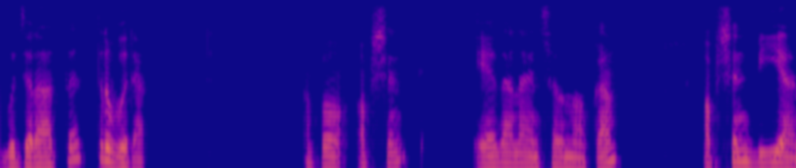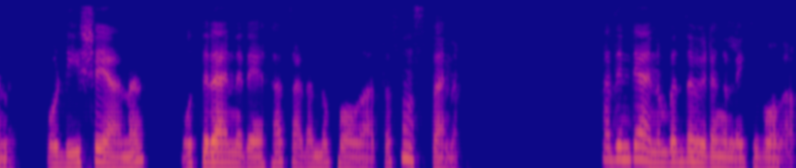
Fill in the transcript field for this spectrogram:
ഗുജറാത്ത് ത്രിപുര. അപ്പോൾ ഓപ്ഷൻ ഏതാണ്? ആൻസർ നോക്കാം. ഓപ്ഷൻ ബി ആണ്. ഒഡീഷയാണ്. ഉത്തരായന രേഖ കടന്നു പോകാത്ത സംസ്ഥാനം. അതിന്റെ അനുബന്ധ വിവരങ്ങളിലേക്ക് പോകാം.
